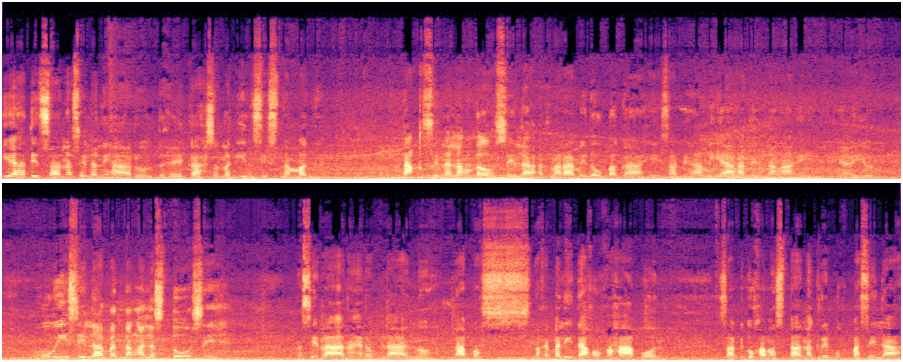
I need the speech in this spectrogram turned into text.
Ihahatid sana sila ni Harold. Eh, kaso nag-insist na mag taxi na lang daw sila at marami daw bagahe. Sabi namin, ihahatid na nga eh. Kaya yun. Umuwi sila bandang alas 12. Nasiraan ang aeroplano. Tapos, nakibalita ako kahapon. Sabi ko, kamusta? Nag-rebook ba sila?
